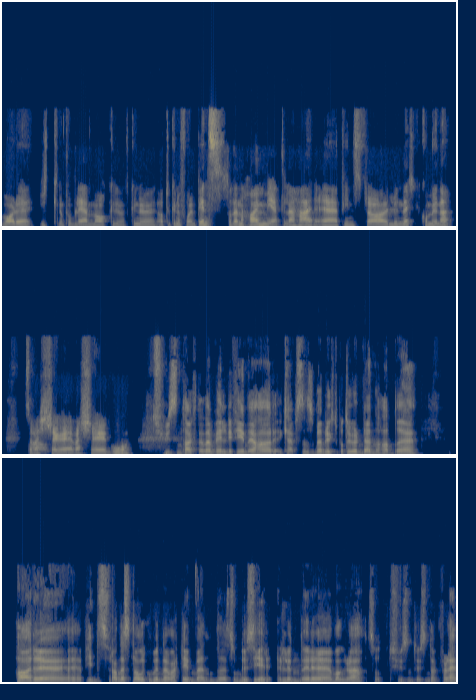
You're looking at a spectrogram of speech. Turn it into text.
var det ikke noe problem med å kunne, kunne, at du kunne få en pins. Så den har jeg med til deg her. Pins fra Lunder kommune. Så vær så, vær så god. Tusen takk, den er veldig fin. Jeg har capsen som jeg brukte på turen. Den hadde har eh, pins fra nesten alle kommunene jeg har vært i, men eh, som du sier, Lunder eh, mangla, så tusen, tusen takk for det.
